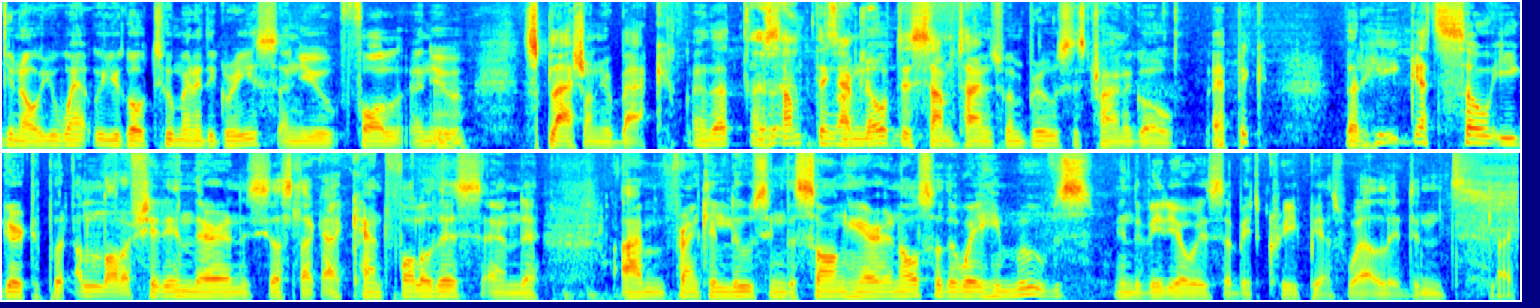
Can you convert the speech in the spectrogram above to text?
you know, you went you go too many degrees and you fall and you splash on your back, and that's something I've exactly. noticed sometimes when Bruce is trying to go epic that he gets so eager to put a lot of shit in there and it's just like i can't follow this. And uh, i'm frankly losing the song here and also the way he moves in the video is a bit creepy as well it didn't like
